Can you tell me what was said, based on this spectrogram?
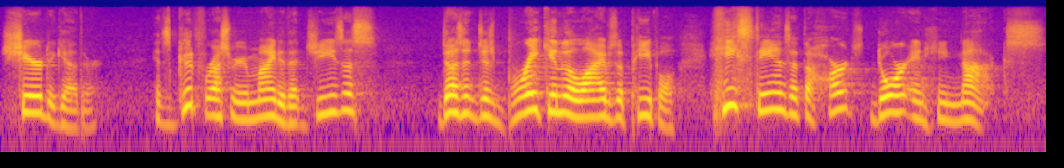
shared together it's good for us to be reminded that Jesus doesn't just break into the lives of people. He stands at the heart's door and he knocks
